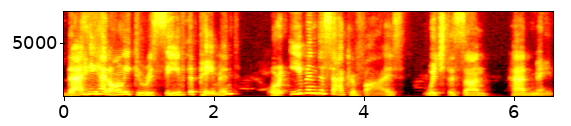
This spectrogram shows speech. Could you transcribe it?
that he had only to receive the payment or even the sacrifice which the son had made.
